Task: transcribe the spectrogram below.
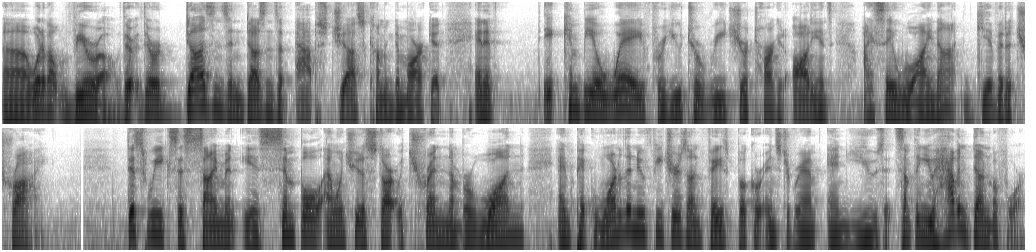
Uh, what about Vero? There, there are dozens and dozens of apps just coming to market. And if it can be a way for you to reach your target audience, I say, why not? Give it a try. This week's assignment is simple. I want you to start with trend number one and pick one of the new features on Facebook or Instagram and use it. Something you haven't done before.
